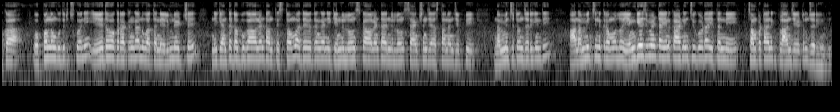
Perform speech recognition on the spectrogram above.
ఒక ఒప్పందం కుదుర్చుకొని ఏదో ఒక రకంగా నువ్వు అతన్ని ఎలిమినేట్ చేయి నీకు ఎంత డబ్బు కావాలంటే అంత ఇస్తాము అదేవిధంగా నీకు ఎన్ని లోన్స్ కావాలంటే అన్ని లోన్స్ శాంక్షన్ చేస్తానని చెప్పి నమ్మించడం జరిగింది. ఆ నమ్మించిన క్రమంలో ఎంగేజ్మెంట్ అయిన కాడి నుంచి కూడా ఇతన్ని చంపటానికి ప్లాన్ చేయటం జరిగింది.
